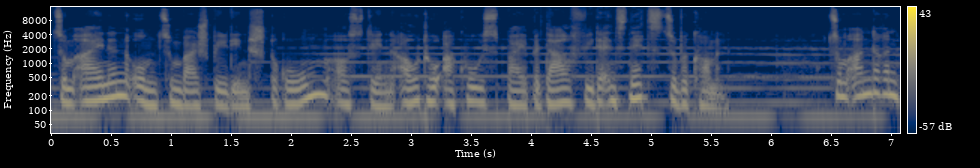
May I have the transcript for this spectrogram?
Zum einen, um zum Beispiel den Strom aus den Autoakkus bei Bedarf wieder ins Netz zu bekommen. Zum anderen,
